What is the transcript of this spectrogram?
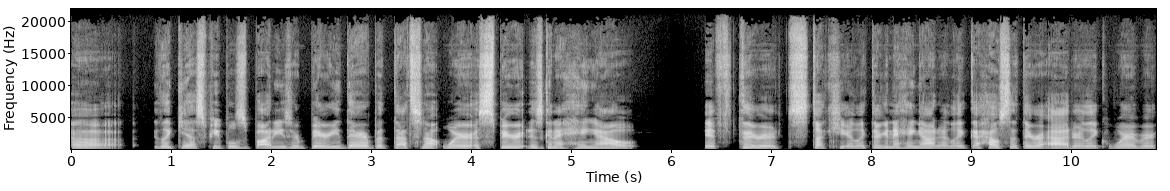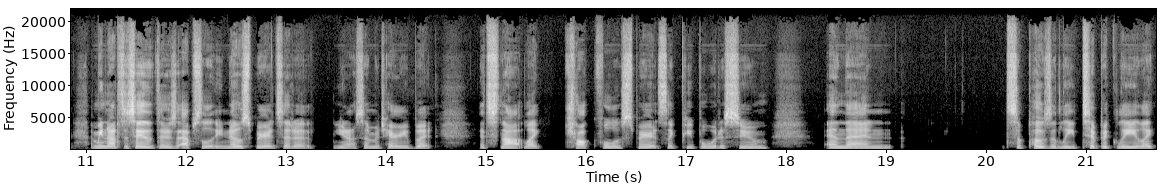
uh, like yes, people's bodies are buried there, but that's not where a spirit is gonna hang out if they're stuck here. Like they're gonna hang out at like a house that they were at or like wherever. I mean, not to say that there's absolutely no spirits at a you know cemetery, but It's not like chock full of spirits like people would assume. And then supposedly, typically, like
